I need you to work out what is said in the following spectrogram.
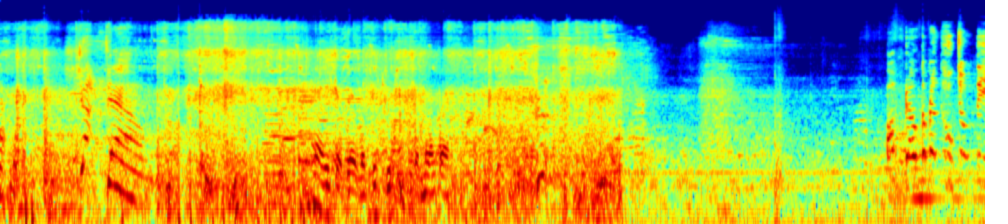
ละ Shut down. น่าจะจบเลยกับพี่กิ๊ฟผมลงไปป๊อปเรากำลังถูกโจมตี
